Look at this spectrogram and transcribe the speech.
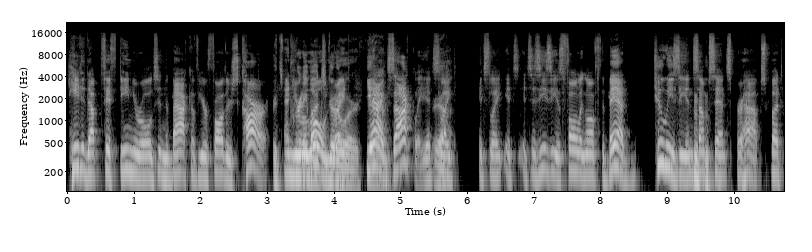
heated up 15 year olds in the back of your father's car It's and you're alone, right? Yeah, Yeah. exactly. It's Yeah. like it's like it's it's as easy as falling off the bed. Too easy in some sense, perhaps. But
